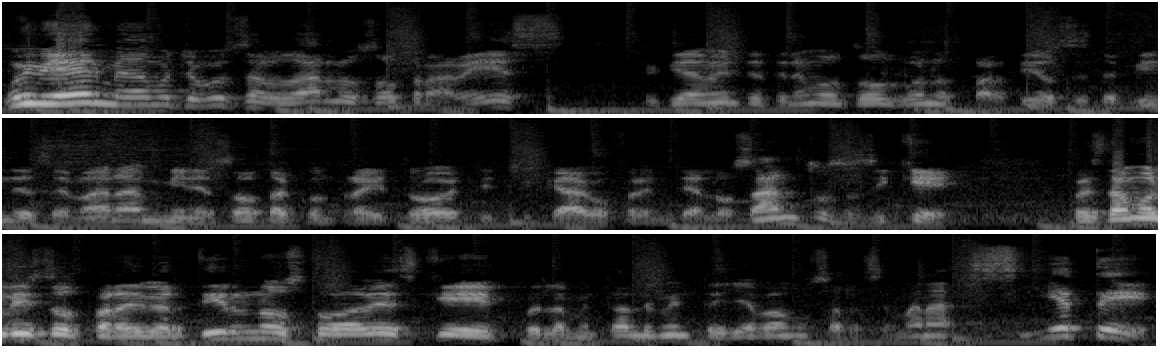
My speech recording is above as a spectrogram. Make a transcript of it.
Muy bien, me da mucho gusto saludarlos otra vez. Efectivamente tenemos dos buenos partidos este fin de semana, Minnesota contra Detroit y Chicago frente a los Santos, así que pues estamos listos para divertirnos, toda vez que pues lamentablemente ya vamos a la semana 7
